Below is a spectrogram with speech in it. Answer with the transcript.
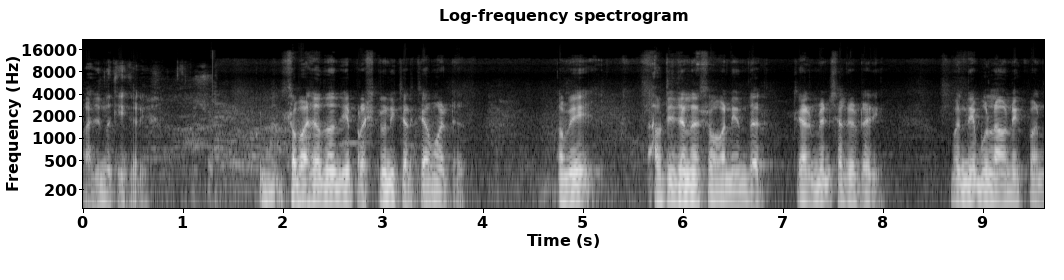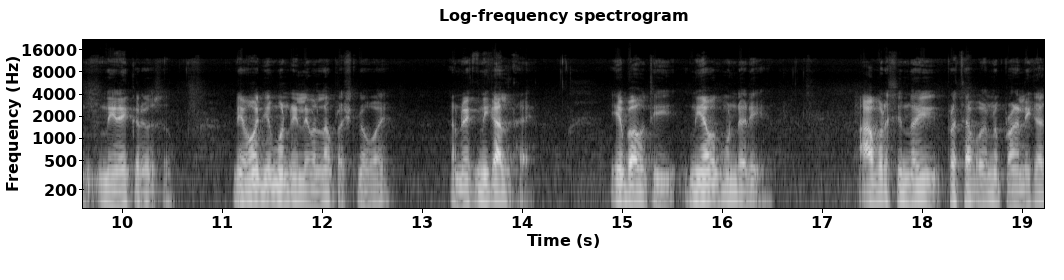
આજે નક્કી કરીશું સભાસદોના જે પ્રશ્નોની ચર્ચા માટે અમે આવતી જનરલ સભાની અંદર ચેરમેન સેક્રેટરી બંને બોલાવવાની એક પણ નિર્ણય કર્યો છે. ને એમાં જે મંડળી લેવલના પ્રશ્નો હોય એનો એક નિકાલ થાય. એ ભાવથી નિયામક મંડળે આ વર્ષે નવી પ્રથાપન પ્રણાલિકા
